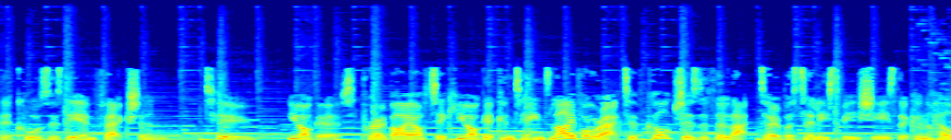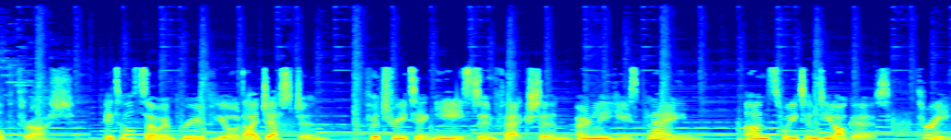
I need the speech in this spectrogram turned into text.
that causes the infection. 2. Yogurt. Probiotic yogurt contains live or active cultures of the lactobacilli species that can help thrush. It also improve your digestion. For treating yeast infection, only use plain, unsweetened yogurt. 3.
